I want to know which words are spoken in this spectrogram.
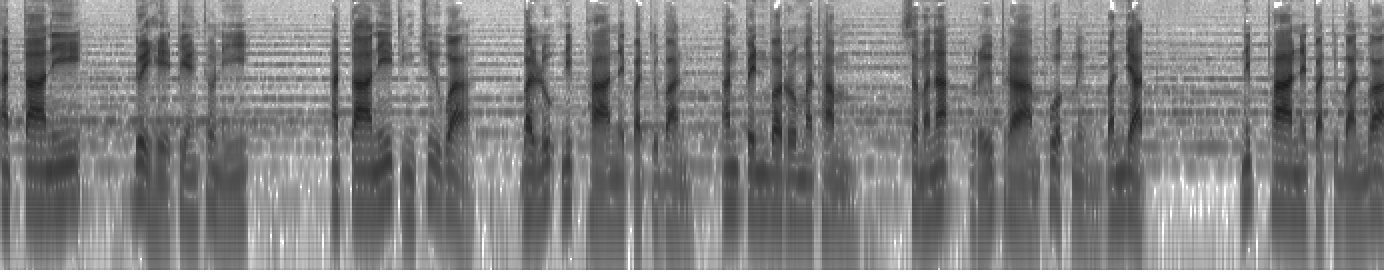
อัตตานี้ด้วยเหตุเพียงเท่านี้ อัตตานี้จึงชื่อว่า บรรลุนิพพานในปัจจุบัน อันเป็นบรมธรรม สมณะหรือพรามพวกหนึ่งบัญญัติ นิพพานในปัจจุบันว่า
